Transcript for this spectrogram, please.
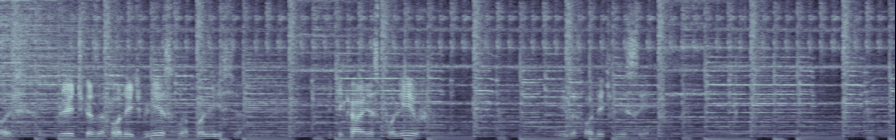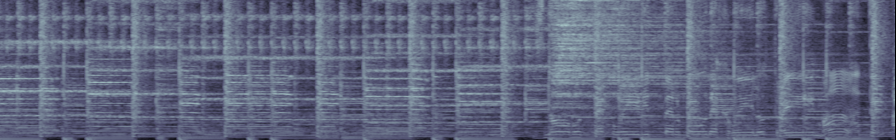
Ось річка заходить в ліс на полісся. Витікає з полів і заходить в ліси. Знову теплий вітер буде хвилю тримати, а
